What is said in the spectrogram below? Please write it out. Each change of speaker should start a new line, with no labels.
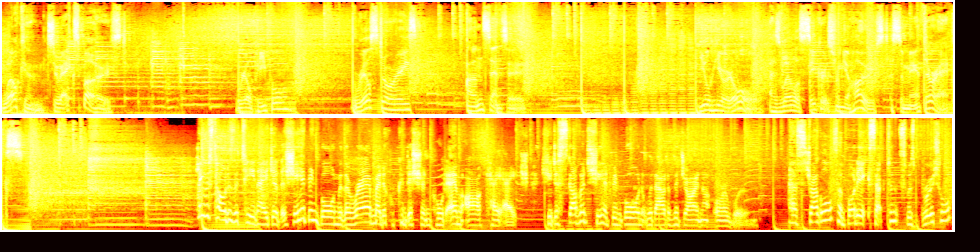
Welcome to Exposed. Real people, real stories, uncensored. You'll hear it all, as well as secrets from your host, Samantha X.
She was told as a teenager that she had been born with a rare medical condition called MRKH. She discovered she had been born without a vagina or a womb. Her struggle for body acceptance was brutal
